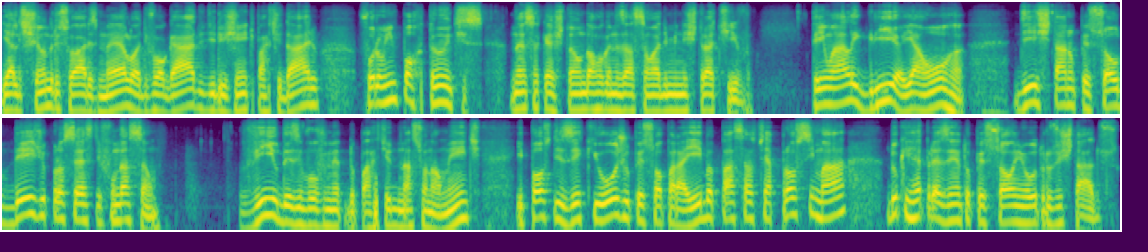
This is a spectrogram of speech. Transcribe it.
e Alexandre Soares Melo, advogado e dirigente partidário, foram importantes nessa questão da organização administrativa. Tenho a alegria e a honra de estar no pessoal desde o processo de fundação vi o desenvolvimento do partido nacionalmente e posso dizer que hoje o pessoal Paraíba passa a se aproximar do que representa o pessoal em outros estados.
